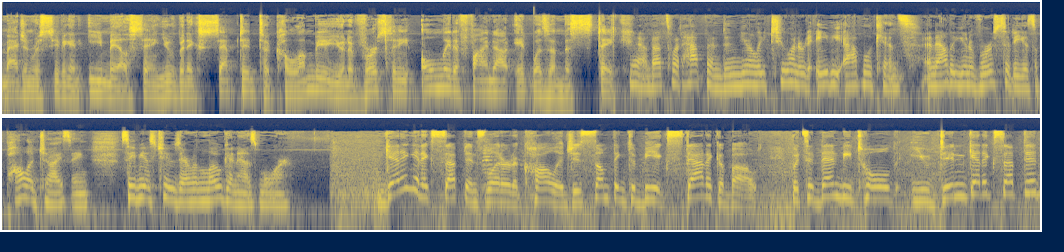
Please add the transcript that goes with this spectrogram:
Imagine receiving an email saying you've been accepted to Columbia University only to find out it was a mistake. Yeah, that's what happened in nearly 280 applicants. And now the university is apologizing. CBS 2's Erin Logan has more. Getting an acceptance letter to college is something to be ecstatic about, but to then be told you didn't get accepted?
